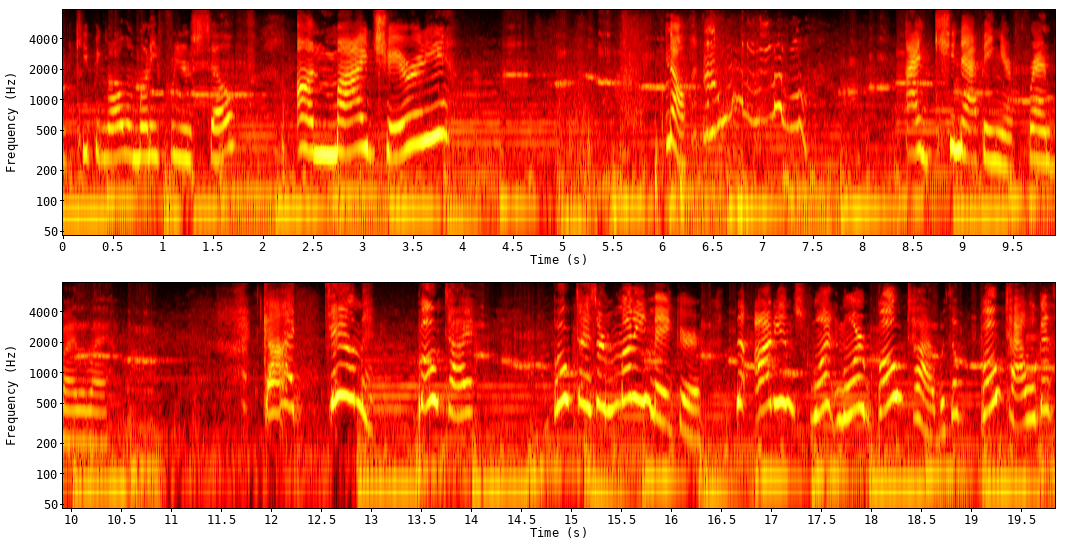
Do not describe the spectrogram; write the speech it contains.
You're keeping all the money for yourself on my charity? No. I'm kidnapping your friend, by the way. God damn it! Bowtie! Bowtie's our moneymaker! The audience want more bowtie. With a bowtie, we'll get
